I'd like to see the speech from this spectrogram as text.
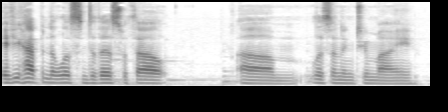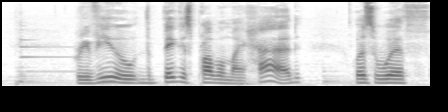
if you happen to listen to this without um, listening to my review, the biggest problem I had was with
